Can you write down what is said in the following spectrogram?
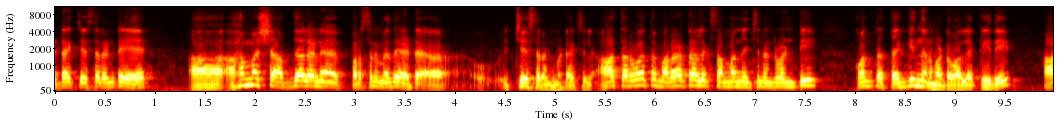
అటాక్ చేశారంటే అహ్మద్ షా అబ్దాల్ అనే పర్సన్ మీద అటా ఇచ్చేసారనమాట యాక్చువల్లీ. ఆ తర్వాత మరాఠాలకు సంబంధించినటువంటి కొంత తగ్గిందనమాట వాళ్ళకి ఇది. ఆ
